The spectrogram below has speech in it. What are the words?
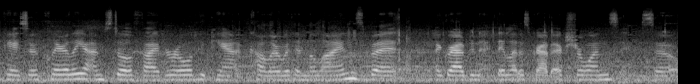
Okay, so clearly I'm still a five-year-old who can't color within the lines, but I grabbed an, they let us grab extra ones, so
